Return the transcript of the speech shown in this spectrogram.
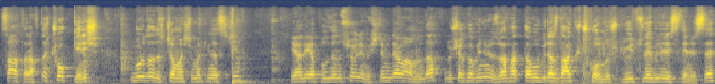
sağ tarafta çok geniş. Burada da çamaşır makinesi için yarı yapıldığını söylemiştim. Devamında duşakabinimiz var. Hatta bu biraz daha küçük olmuş. Büyütülebilir istenirse.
